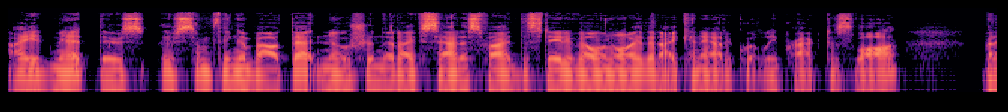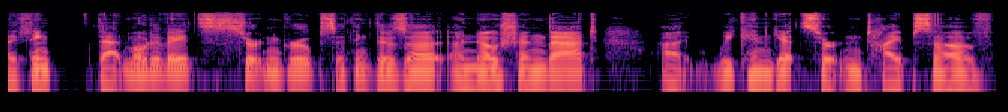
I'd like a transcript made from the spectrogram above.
I admit there's there's something about that notion that I've satisfied the state of Illinois that I can adequately practice law. But I think that motivates certain groups. I think there's a, a notion that uh, we can get certain types of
